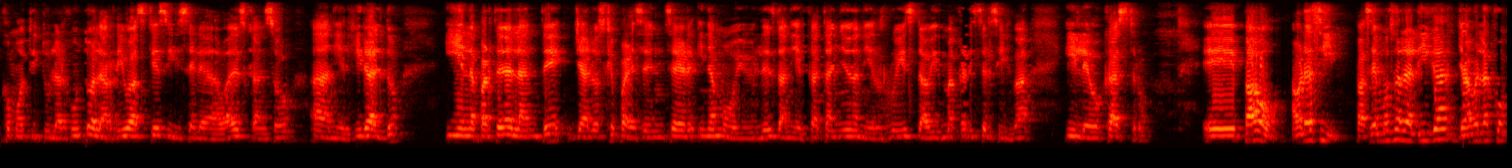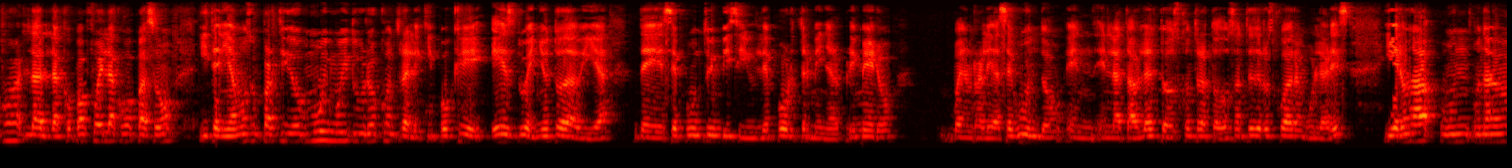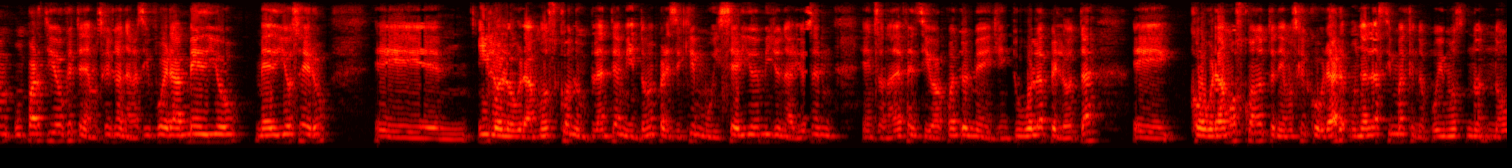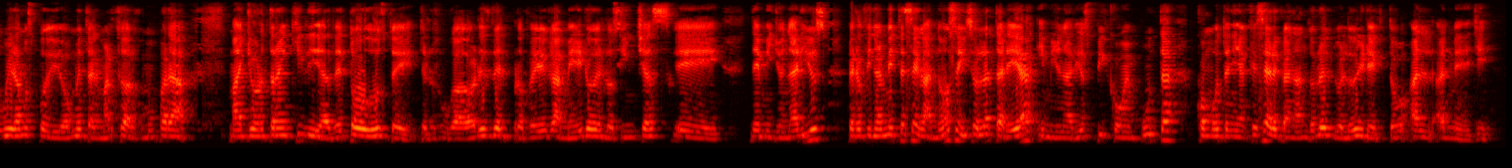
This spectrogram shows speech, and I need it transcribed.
como titular junto a Larry Vázquez y se le daba descanso a Daniel Giraldo. Y en la parte de adelante, ya los que parecen ser inamovibles, Daniel Cataño, Daniel Ruiz, David Macalister Silva y Leo Castro. Eh, Pau, ahora sí, pasemos a la liga. Ya la copa, la, copa fue, la copa pasó y teníamos un partido muy, muy duro contra el equipo que es dueño todavía de ese punto invisible por terminar primero, bueno, en realidad segundo, en, la tabla de todos contra todos antes de los cuadrangulares. Y era un, partido que teníamos que ganar si fuera medio, medio cero. Eh, y lo logramos con un planteamiento, me parece que muy serio de Millonarios en, en zona defensiva cuando el Medellín tuvo la pelota eh, cobramos cuando teníamos que cobrar. Una lástima que no pudimos, no, no hubiéramos podido aumentar el marcador como para mayor tranquilidad de todos, de, de los jugadores, del profe Gamero, de los hinchas eh, de Millonarios, pero finalmente se ganó, se hizo la tarea y Millonarios picó en punta como tenía que ser, ganándole el duelo directo al, al Medellín.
